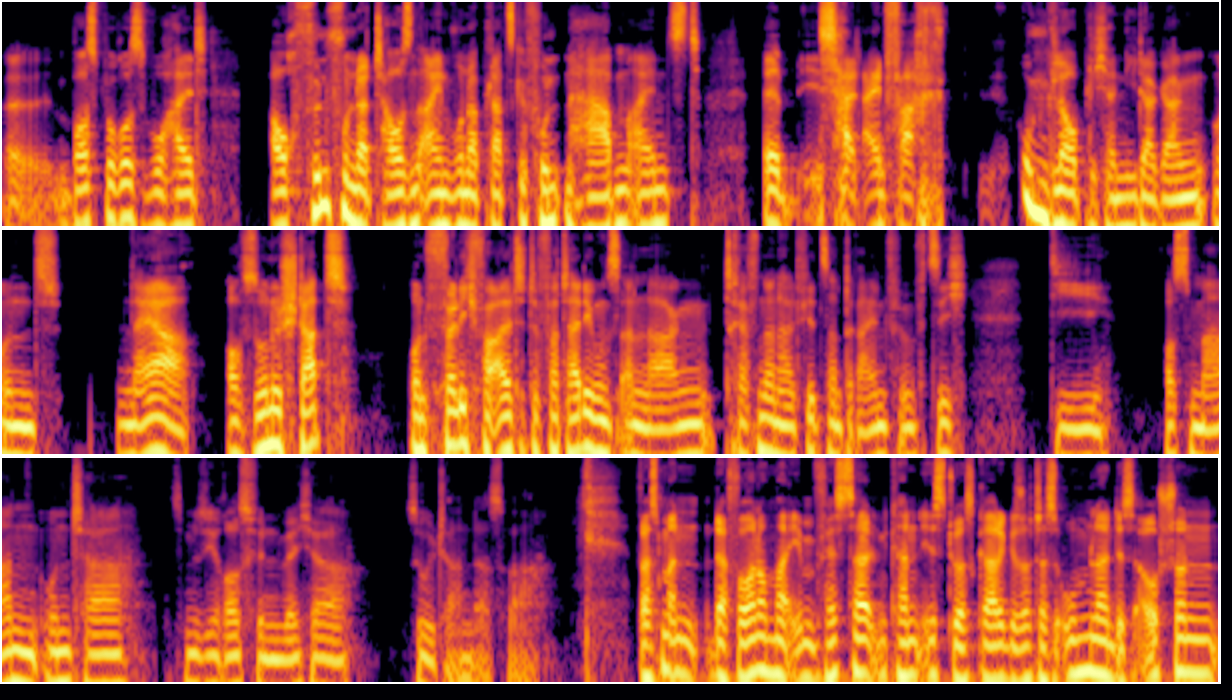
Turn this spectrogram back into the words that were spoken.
äh, Bosporus, wo halt auch 500.000 Einwohner Platz gefunden haben einst, äh, ist halt einfach unglaublicher Niedergang und naja, auf so eine Stadt und völlig veraltete Verteidigungsanlagen treffen dann halt 1453 die Osmanen unter, jetzt muss ich rausfinden, welcher Sultan das war. Was man davor noch mal eben festhalten kann, ist, du hast gerade gesagt, das Umland ist auch schon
